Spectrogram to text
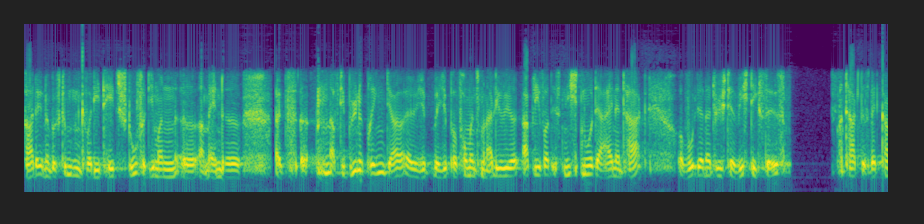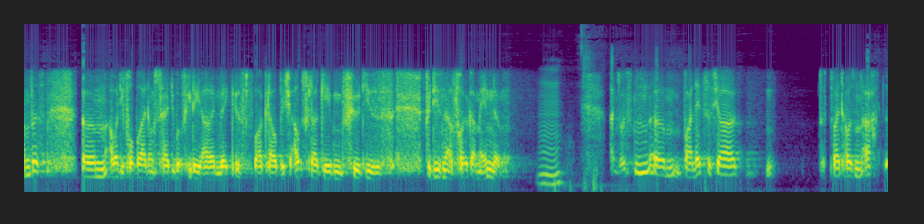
Gerade in einer bestimmten Qualitätsstufe, die man äh, am Ende als äh, auf die Bühne bringt, ja, welche Performance man abliefert, ist nicht nur der eine Tag, obwohl der natürlich der wichtigste ist. Tag des Wettkampfes. Ähm, aber die Vorbereitungszeit über viele Jahre hinweg ist, war, glaube ich, ausschlaggebend für dieses, für diesen Erfolg am Ende. Mhm. Ansonsten ähm, war letztes Jahr 2008 äh,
